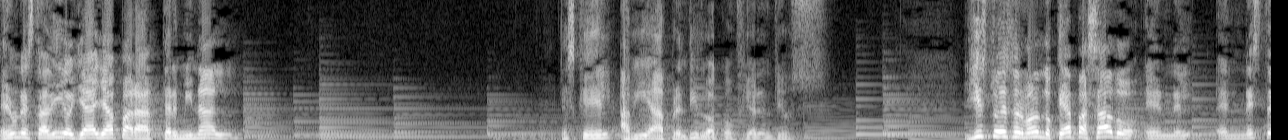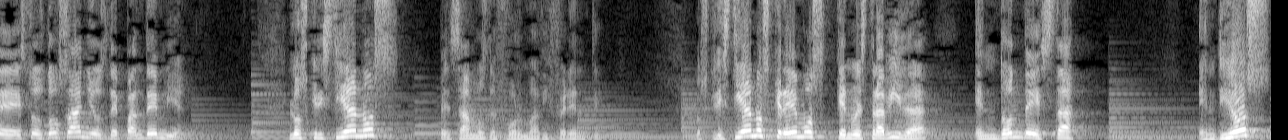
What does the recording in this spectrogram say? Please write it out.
en un estadio ya, ya para terminal. Es que él había aprendido a confiar en Dios. Y esto es, hermanos, lo que ha pasado en, en este, estos dos años de pandemia. Los cristianos pensamos de forma diferente. Los cristianos creemos que nuestra vida, ¿en dónde está? ¿En Dios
